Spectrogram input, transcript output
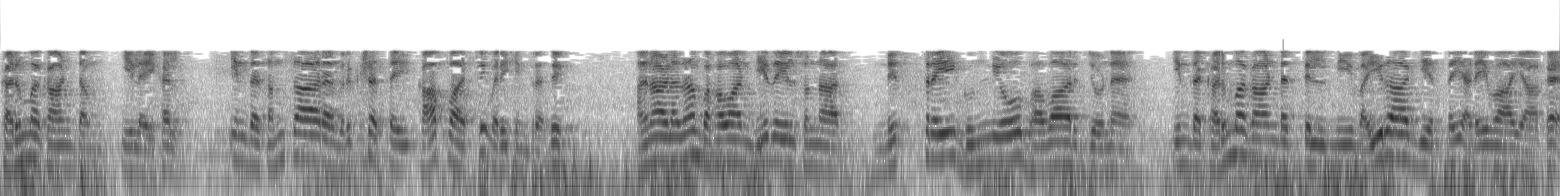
கர்ம காண்டம் இலைகள். இந்த சம்சார விரக்ஷத்தை காப்பாற்றி வருகின்றது. அதனாலதான் பகவான் கீதையில் சொன்னார் நிஸ்திரை குண்யோ பவார்ஜுன இந்த கர்ம காண்டத்தில் நீ வைராகியத்தை அடைவாயாக.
